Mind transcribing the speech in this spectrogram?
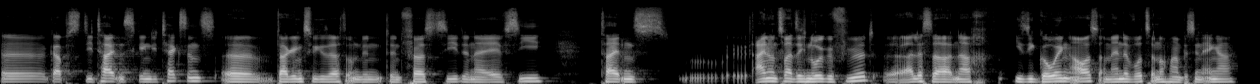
äh, gab es die Titans gegen die Texans. Äh, da ging es, wie gesagt, um den, den First Seed in der AFC. Titans 21-0 geführt. Äh, alles sah nach easy going aus. Am Ende wurde es dann noch mal ein bisschen enger.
